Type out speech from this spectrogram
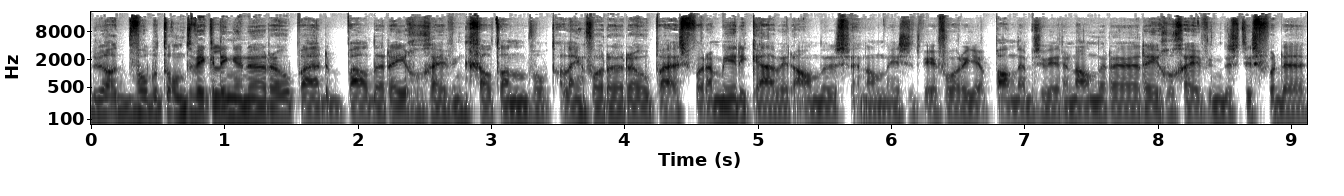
bijvoorbeeld de ontwikkeling in Europa, de bepaalde regelgeving geldt dan bijvoorbeeld alleen voor Europa, is voor Amerika weer anders. En dan is het weer voor Japan, hebben ze weer een andere regelgeving. Dus het is voor de,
